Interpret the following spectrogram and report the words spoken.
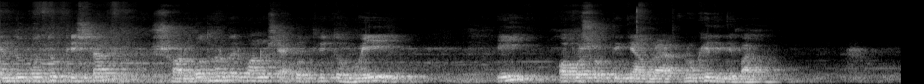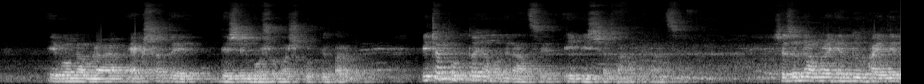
হিন্দু, বৌদ্ধ, খ্রিস্টান সর্বধর্মের মানুষ একত্রিত হয়েই এই অপশক্তিকে আমরা রুখে দিতে পারব এবং আমরা একসাথে দেশে বসবাস করতে পারব। এটা প্রত্যয় আমাদের আছে, এই বিশ্বাস আমাদের আছে। সেজন্য আমরা হিন্দু ভাইদের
